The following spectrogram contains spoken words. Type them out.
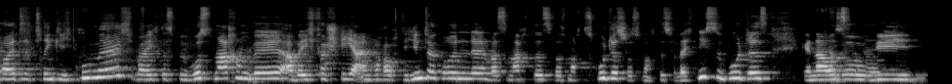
heute trinke ich Kuhmilch, weil ich das bewusst machen will, aber ich verstehe einfach auch die Hintergründe, was macht es, was macht es Gutes, was macht es vielleicht nicht so Gutes. Genauso Absolut. wie,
